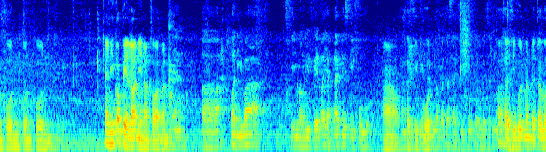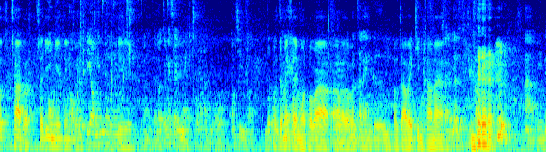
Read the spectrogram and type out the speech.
นคนคนคนแค่นี้ก็เป็นแล้วนี่น้ำซอสมัน แมนอ่าพอดีว่าทีมเรารีเฟซว่าอยากได้เป็นซีฟู้ด อ้าวใส่ซีฟู้ดเราก็จะใส่ซีฟู้ดเพิ่มไปสักหน่อยถ้าใส่ซีฟู้ดมันก็จะรสชาติแบบสดิ้งนิดนึงออกเปรี้ยวๆนิดนึงโอเคอ่าแต่เราจะไม่ใส่หมดเพราะว่าเดี๋ยวต้องชิมก่อนรสเราจะไม่ใส่หมดเพราะว่าเอ่อเราเรามันจะแรงเกิน เราจะเอาไว้กินคราวหน้าใช่เราจะกินก่อนอ่าเห็นไหม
